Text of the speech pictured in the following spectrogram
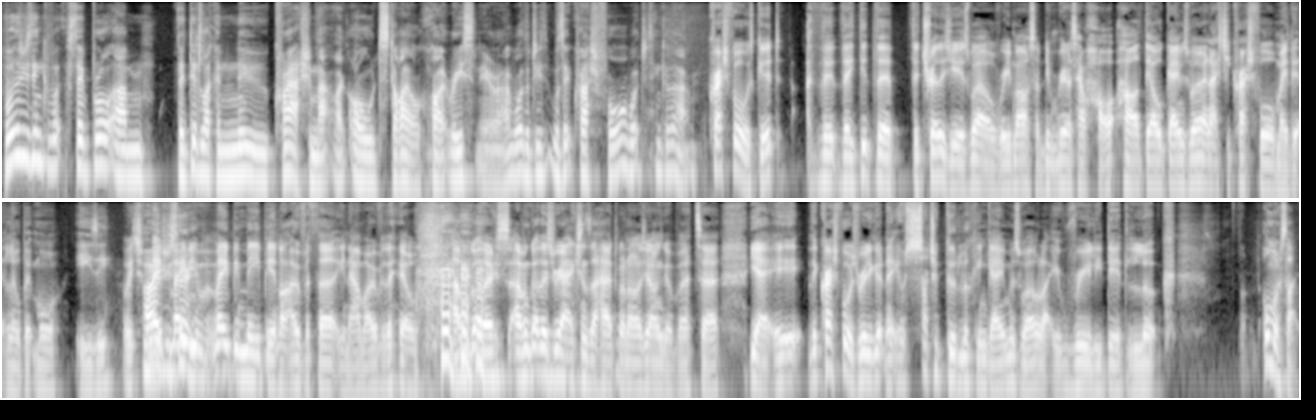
What did you think? Of, so they brought um, they did like a new Crash in that like old style quite recently, right? What did you? Was it Crash Four? What do you think of that? Crash Four was good. They, they did the the trilogy as well, remastered. I didn't realize how hard, hard the old games were, and actually Crash Four made it a little bit more easy. Which Oh, maybe maybe, maybe me being like over thirty now, I'm over the hill. I haven't got those I haven't got those reactions I had when I was younger. But uh, yeah, it, the Crash Four was really good. And it was such a good looking game as well. Like it really did look. Almost like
